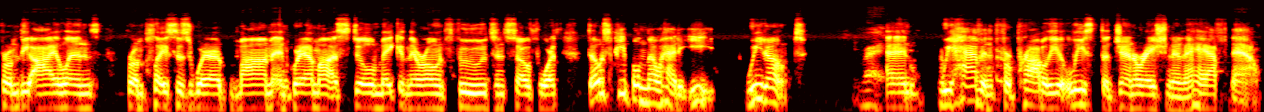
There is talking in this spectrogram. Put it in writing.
from the islands from places where mom and grandma are still making their own foods and so forth those people know how to eat. We don't. Right. And we haven't for probably at least a generation and a half now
